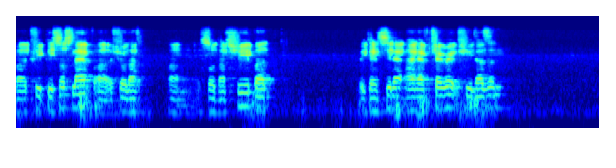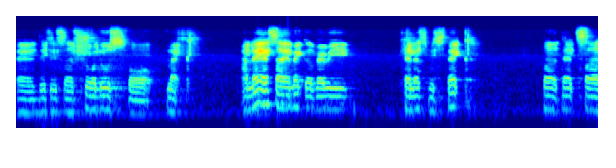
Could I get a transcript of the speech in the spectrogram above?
uh, three pieces left, uh, so, does, uh, so does she, but we can see that I have chariot, she doesn't. And this is a sure lose for black. Unless I make a very careless mistake, but that's uh,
